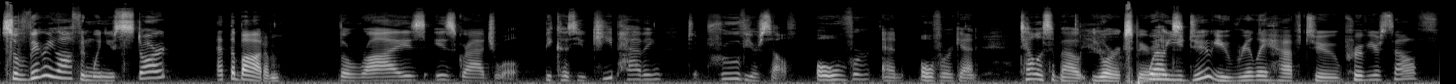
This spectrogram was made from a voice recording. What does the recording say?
So, very often when you start at the bottom, the rise is gradual because you keep having to prove yourself over and over again. Tell us about your experience. Well, you do. You really have to prove yourself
